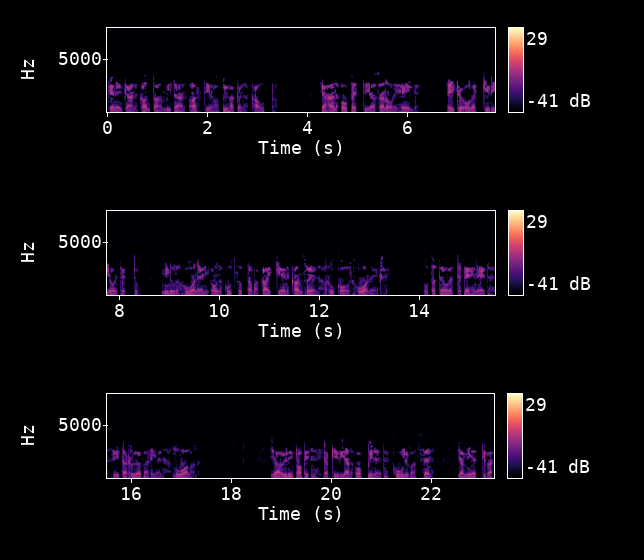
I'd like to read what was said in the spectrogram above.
kenenkään kantaa mitään astiaa pyhäkön kautta. Ja hän opetti ja sanoi heille, eikö ole kirjoitettu, minun huoneeni on kutsuttava kaikkien kansojen rukoushuoneeksi, mutta te olette tehneet siitä ryövärien luolan. Ja ylipapit ja kirjan oppineet kuulivat sen ja miettivät,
